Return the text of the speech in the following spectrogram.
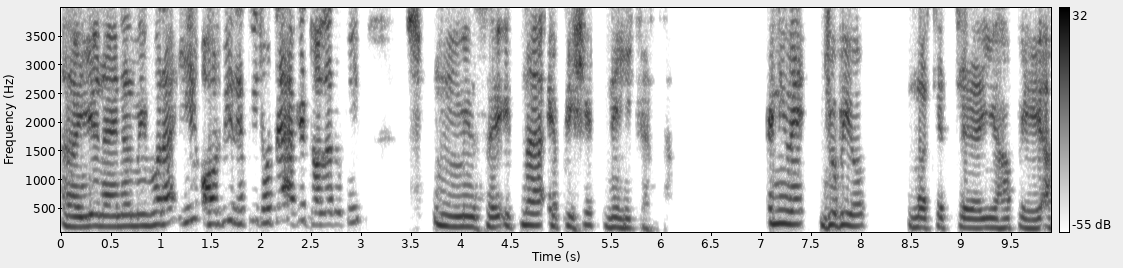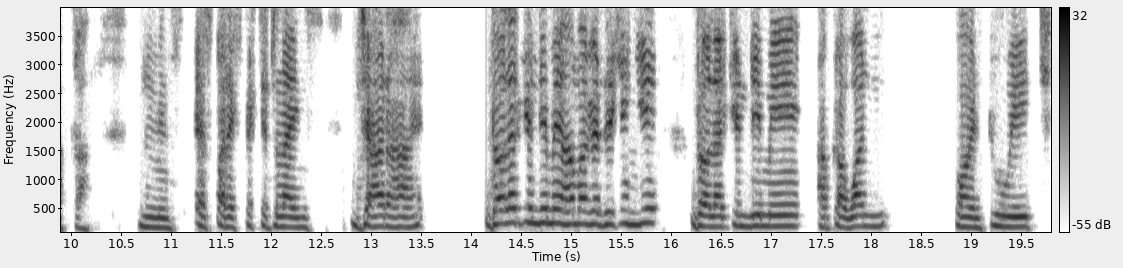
ये नाइनर में हो रहा है। ये और भी रिपीट होता है आगे डॉलर रुपी मीन्स इतना अप्रिशिएट नहीं करता। एनीवे anyway, जो भी हो मार्केट यहाँ पे आपका मीन्स एज पर एक्सपेक्टेड लाइंस जा रहा है। डॉलर कैंडी में हम अगर देखेंगे डॉलर कैंडी में आपका 1.28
